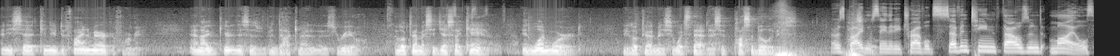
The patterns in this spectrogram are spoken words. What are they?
and he said, Can you define America for me? And I give this has been documented, it's real. I looked at him, I said, Yes, I can, in one word. He looked at me and he said, What's that? And I said, Possibilities. That was Biden saying that he traveled 17,000 miles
